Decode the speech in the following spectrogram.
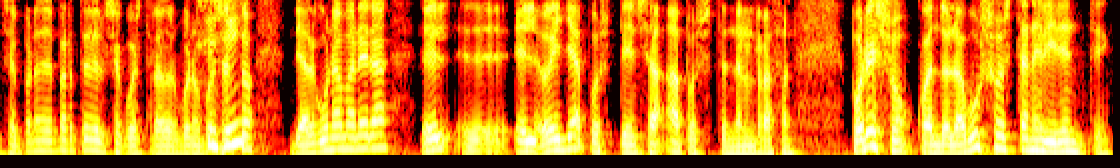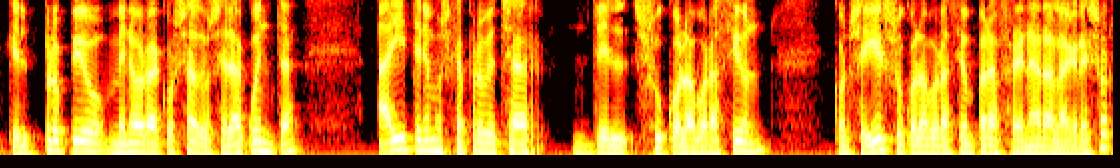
se pone de parte del secuestrador. Bueno, pues sí. esto, de alguna manera, él, eh, él o ella, pues piensa, ah, pues tendrán razón. Por eso, cuando el abuso es tan evidente que el propio menor acosado se da cuenta, ahí tenemos que aprovechar de su colaboración, conseguir su colaboración para frenar al agresor.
